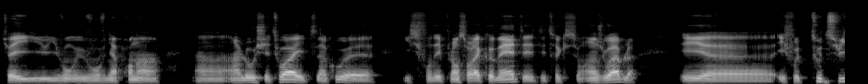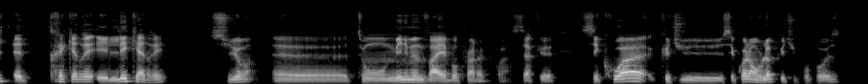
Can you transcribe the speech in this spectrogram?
tu vois, ils, vont, ils vont venir prendre un, un, lot chez toi et tout d'un coup, ils se font des plans sur la comète et des trucs qui sont injouables. Et il faut tout de suite être très cadré et les cadrer sur euh, ton minimum viable product. C'est-à-dire que c'est quoi que tu, c'est quoi l'enveloppe que tu proposes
